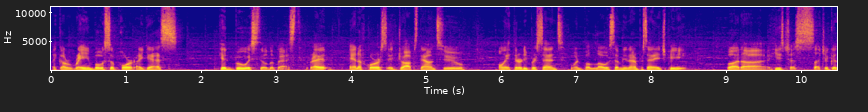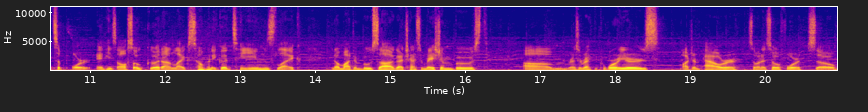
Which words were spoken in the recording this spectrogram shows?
like a rainbow support, I guess, Kid Buu is still the best, right? And of course, it drops down to only 30% when below 79% HP. But uh, he's just such a good support, and he's also good on like so many good teams, like you know Majin Buu Saga, Transformation Boost, um, Resurrected Warriors, Majin Power, so on and so forth. So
